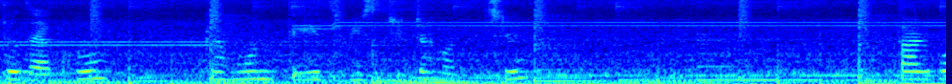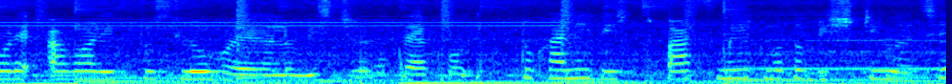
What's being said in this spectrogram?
তো দেখো কেমন তেজ বৃষ্টিটা হচ্ছে। তারপরে আবার একটু স্লো হয়ে গেল বৃষ্টিটা। দেখো একটুখানি বৃষ্টি পাঁচ মিনিট মতো বৃষ্টি হয়েছে।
